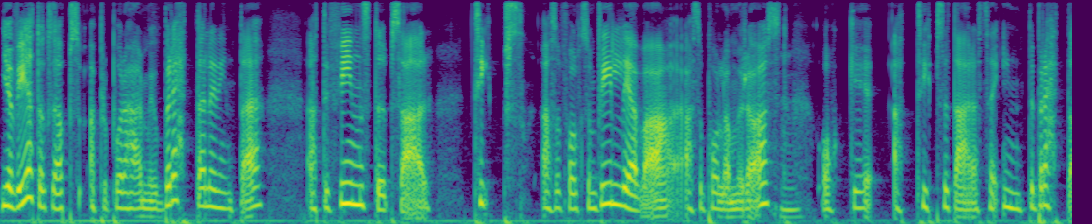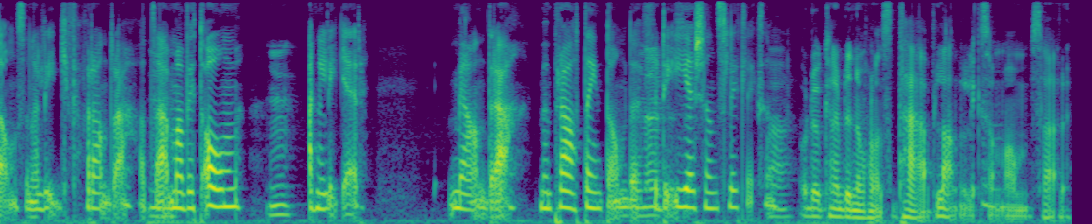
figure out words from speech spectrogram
Jag vet också ap- apropå det här med att berätta eller inte att det finns typ så här tips. Alltså folk som vill leva alltså polyamoröst och eh, att tipset är att så här, inte berätta om sina ligg för varandra. Att så här, man vet om att ni ligger med andra men prata inte om det Nej, för det är känsligt liksom. Ja, och då kan det bli någon form av tävlan liksom om så här,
